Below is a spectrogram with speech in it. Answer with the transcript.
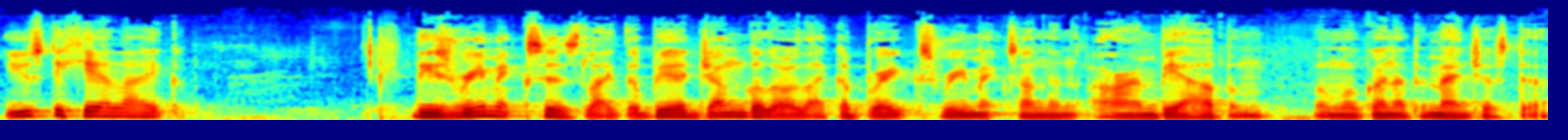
You used to hear like these remixes, like there'll be a jungle or like a breaks remix on an R and B album when we we're growing up in Manchester.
